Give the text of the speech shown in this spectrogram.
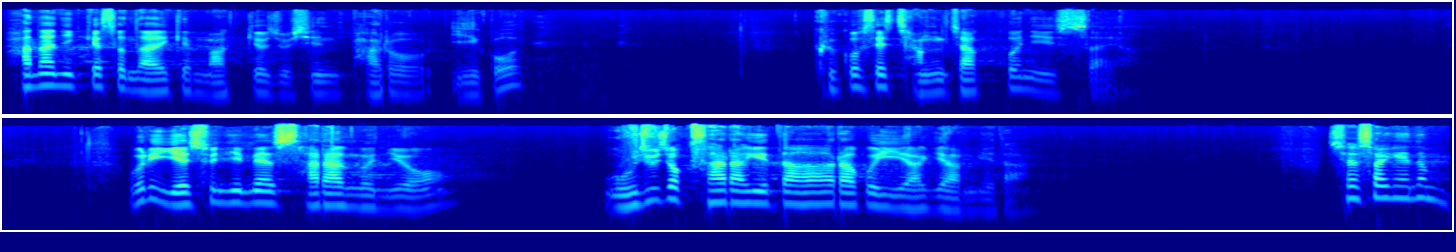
하나님께서 나에게 맡겨주신 바로 이곳 그곳에 장자권이 있어요. 우리 예수님의 사랑은요 우주적 사랑이다라고 이야기합니다. 세상에는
